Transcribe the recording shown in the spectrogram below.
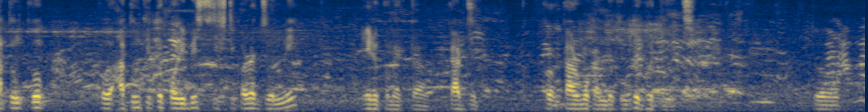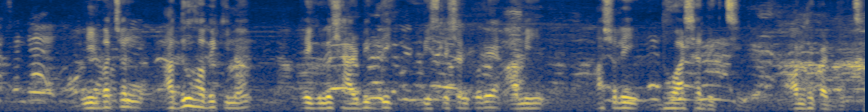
আতঙ্ক, আতঙ্কিত পরিবেশ সৃষ্টি করার জন্যই এরকম একটা কার্য, কর্মকাণ্ড কিন্তু ঘটিয়েছে। তো নির্বাচন আদৌ হবে কিনা এগুলো সার্বিক দিক বিশ্লেষণ করে আমি আসলে ধোয়াশা দেখছি অন্ধকার দেখছি।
